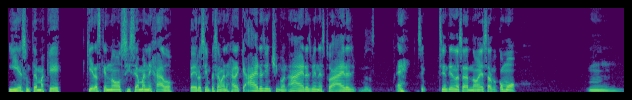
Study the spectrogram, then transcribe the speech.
Y es un tema que, quieras que no, sí se ha manejado, pero siempre se maneja de que, ah, eres bien chingón, ah, eres bien esto, ah, eres, pues, eh, sí, sí entienden, o sea, no es algo como, Mm,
